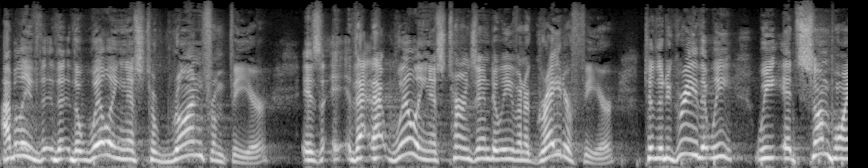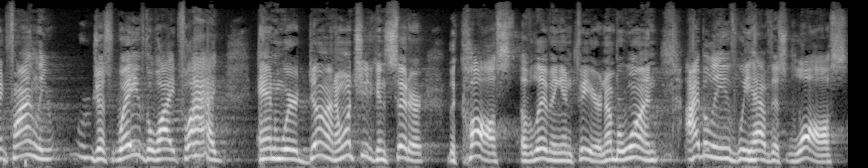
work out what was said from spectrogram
I believe the, the willingness to run from fear is that, that willingness turns into even a greater fear to the degree that we, we at some point finally just wave the white flag and we're done. I want you to consider the cost of living in fear. Number one, I believe we have this loss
